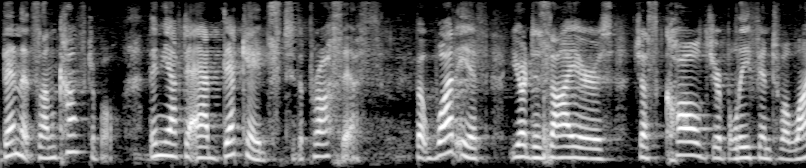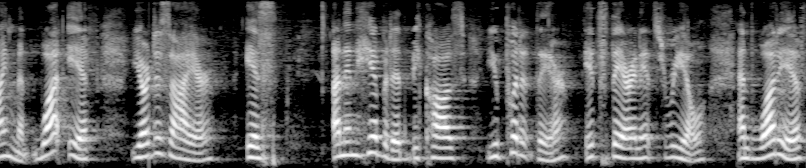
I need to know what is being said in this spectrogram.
then it's uncomfortable. Then you have to add decades to the process. But what if your desires just called your belief into alignment? What if your desire is uninhibited because you put it there it's there and it's real? And what if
